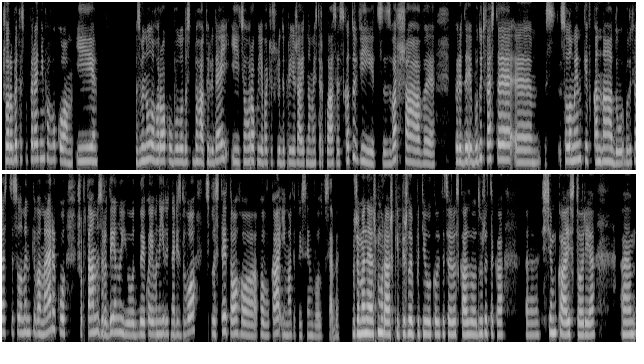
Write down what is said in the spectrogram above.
що робити з попереднім павуком. І з минулого року було досить багато людей, і цього року я бачу, що люди приїжджають на майстер-класи з Катовіц, з Варшави, будуть вести е, соломинки в Канаду, будуть вести соломинки в Америку, щоб там з родиною, до якої вони їдуть на Різдво, сплести того павука і мати той символ в себе. В мене аж мурашки пішли по тілу, коли ти це розказувала. Дуже така е, щемка історія. Е,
